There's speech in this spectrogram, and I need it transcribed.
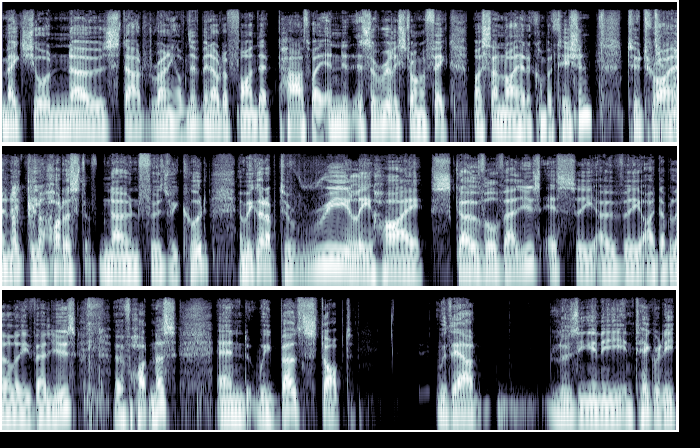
makes your nose start running. I've never been able to find that pathway, and it's a really strong effect. My son and I had a competition to try and eat the hottest known foods we could, and we got up to really high Scoville values, S-C-O-V-I-L-L-E values of hotness, and we both stopped without losing any integrity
